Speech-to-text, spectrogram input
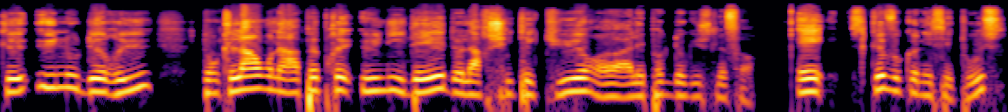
que une ou deux rues. Donc là, on a à peu près une idée de l'architecture euh, à l'époque d'Auguste Lefort. Et ce que vous connaissez tous,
